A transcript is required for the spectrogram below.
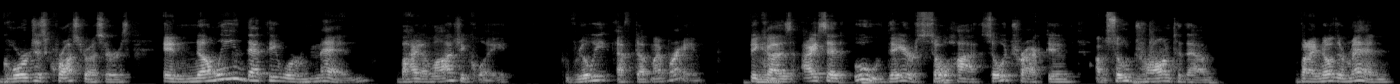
gorgeous cross dressers, and knowing that they were men biologically really effed up my brain because mm. I said, Ooh, they are so hot, so attractive. I'm so drawn to them, but I know they're men.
